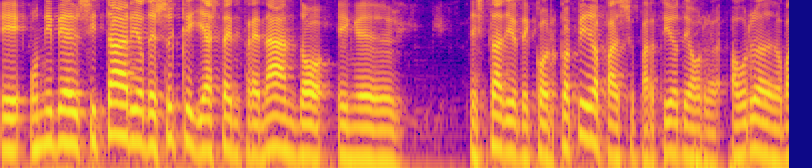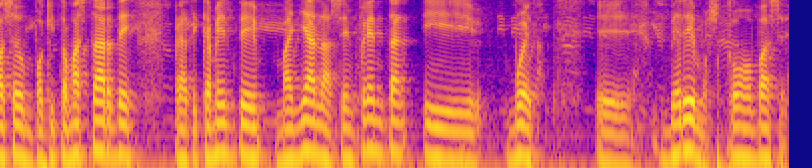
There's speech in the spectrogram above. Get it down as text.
eh, Universitario de Sucre ya está entrenando en el estadio de Corcopio para su partido de Aurora. Va a ser un poquito más tarde, prácticamente mañana se enfrentan y bueno, eh, veremos cómo va a ser.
